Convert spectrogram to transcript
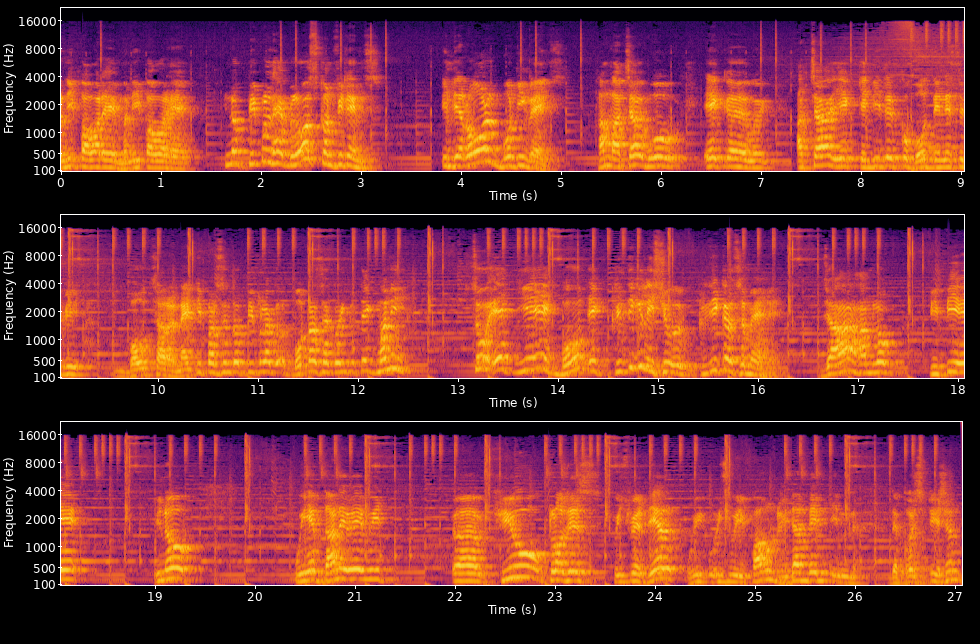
money power है money power है you know people have lost confidence in their all voting rights. हम अच्छा वो एक अच्छा एक कैंडिडेट को वोट देने से भी बहुत सारा 90 percent of people voters are going to take money so एक ये एक बहुत एक क्रिटिकल इशू क्रिटिकल समय है जहाँ हम लोग PPA you know we have done away with uh, few clauses which were there which we found redundant in the constitution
